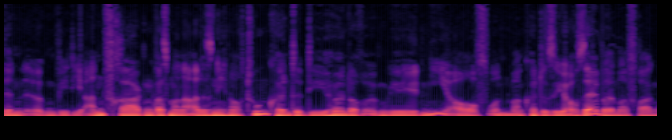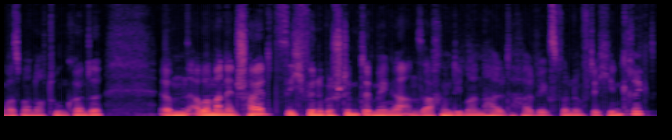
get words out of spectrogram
Denn irgendwie die Anfragen, was man alles nicht noch tun könnte, die hören doch irgendwie nie auf. Und man könnte sich auch selber immer fragen, was man noch tun könnte. Ähm, aber man entscheidet sich für eine bestimmte Menge an Sachen, die man halt halbwegs vernünftig hinkriegt.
